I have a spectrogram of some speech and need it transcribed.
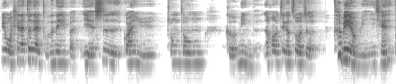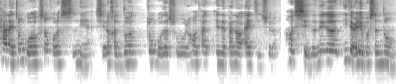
因为我现在正在读的那一本也是关于中东革命的，然后这个作者特别有名，以前他来中国生活了十年，写了很多中国的书，然后他现在搬到埃及去了，然后写的那个一点儿也不生动，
